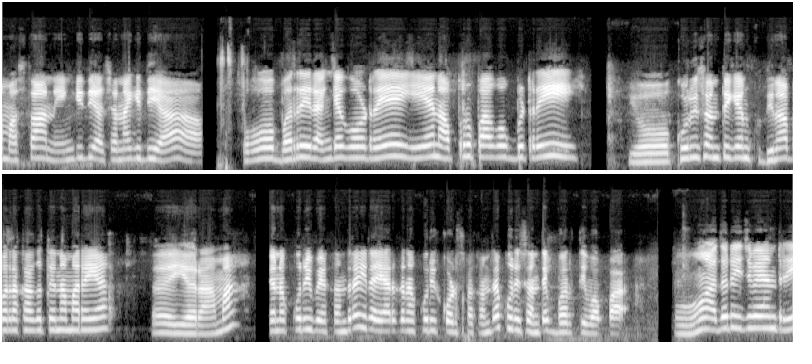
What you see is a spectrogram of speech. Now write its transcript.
ಮಸ್ತಾನ್ ಹೆಂಗಿದ್ಯಾ ಚೆನ್ನಾಗಿದ್ಯಾ? ಓ ಬರ್ರಿ ರಂಗೇಗೌಡ್ರಿ ಏನ್ ಅಪರೂಪ ಆಗೋಗ್ಬಿಟ್ರಿ? ಅಯ್ಯೋ ಕುರಿ ಸಂತಿಗೆ ಏನ್ ದಿನ ನಮ್ಮ ಮರಯ್ಯ? ಅಯ್ಯೋ ರಾಮ ಏನ ಕುರಿ ಬೇಕಂದ್ರೆ ಇಲ್ಲ ಯಾರಿಗನ ಕುರಿ ಕೊಡ್ಸ್ಬೇಕಂದ್ರೆ ಕುರಿ ಸಂತೆಗೆ ಬರ್ತೀವಪ್ಪ. ಹ್ಞೂ ಅದು ನಿಜವೇನ್ರಿ?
